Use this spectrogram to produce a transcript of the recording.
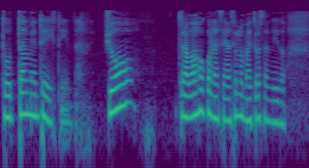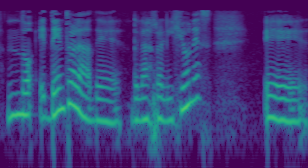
totalmente distintas. Yo trabajo con la enseñanza de los maestros ascendidos. No, eh, dentro de, la, de, las religiones, eh,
